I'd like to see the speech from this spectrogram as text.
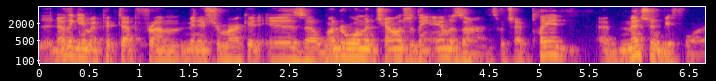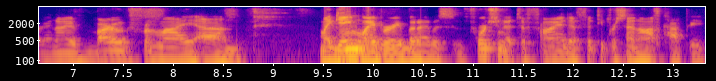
another game I picked up from Miniature Market is uh, Wonder Woman Challenge of the Amazons, which I played, uh, mentioned before, and I've borrowed from my um, my game library. But I was fortunate to find a 50% off copy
